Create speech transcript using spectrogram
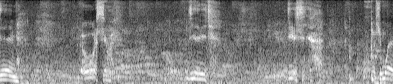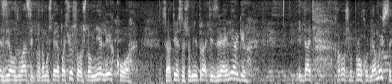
Семь, восемь, девять, десять. Почему я сделал 20? Потому что я почувствовал, что мне легко. Соответственно, чтобы не тратить зря энергию и дать хорошую проху для мышцы,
